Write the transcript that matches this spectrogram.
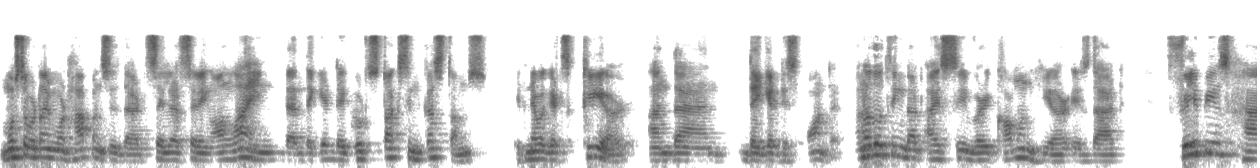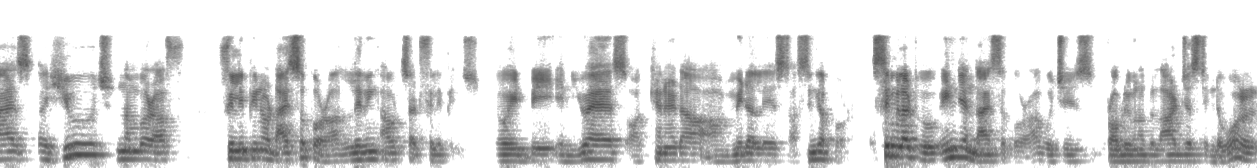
most of the time what happens is that sellers selling online, then they get their goods stuck in customs it never gets clear and then they get disappointed another thing that i see very common here is that philippines has a huge number of filipino diaspora living outside philippines whether it be in us or canada or middle east or singapore similar to indian diaspora which is probably one of the largest in the world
